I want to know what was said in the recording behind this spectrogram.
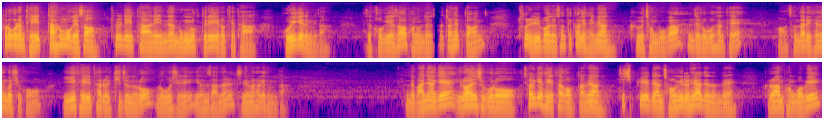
프로그램 데이터 항목에서 툴 데이터 안에 있는 목록들이 이렇게 다 보이게 됩니다. 그래서 거기에서 방금 전에 설정했던 툴 1번을 선택하게 되면 그 정보가 현재 로봇한테 어, 전달이 되는 것이고 이 데이터를 기준으로 로봇이 연산을 진행을 하게 됩니다. 근데 만약에 이러한 식으로 설계 데이터가 없다면 TCP에 대한 정의를 해야 되는데 그러한 방법이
